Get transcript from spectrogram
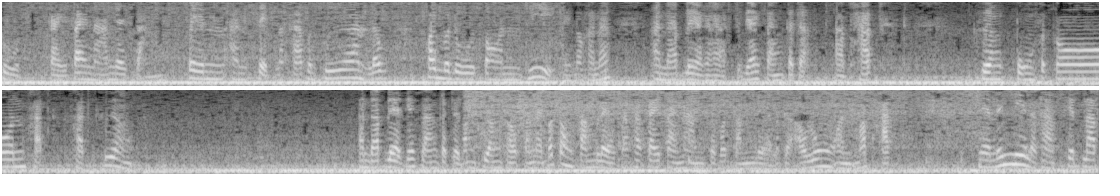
สูตรไก่ใต้น้ำยายสังเป็นอันเสร็จนะคะเพื่อนๆแล้วค่อยมาดูตอนที่เห็นเนาะค่ะนะอันนับแรกค่ะยายสังก็จะอะพัด เครื่องปรุงสะกอนผัด ผัดเครื่อง อันดับแรกแกสังก็จะตำเครื่องเขากันนะก็ต้องตำแหลกนะคะไก่ตายน้ำจะว่าตำแหลกแล้วก็เอาลงอันมาผัดเนี่ยนี่นี่แหละค่ะเคล็ดลับ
